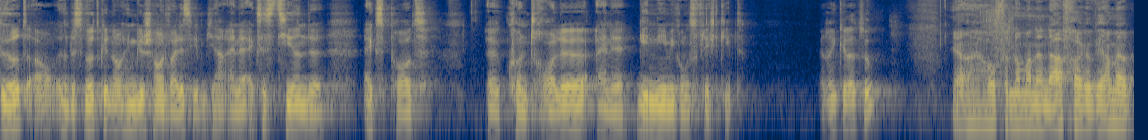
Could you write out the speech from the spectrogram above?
wird auch, und es wird genau hingeschaut, weil es eben ja eine existierende Exportkontrolle, eine Genehmigungspflicht gibt. Herr Rinke dazu? Ja, Herr Hofer, nochmal eine Nachfrage. Wir haben ja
